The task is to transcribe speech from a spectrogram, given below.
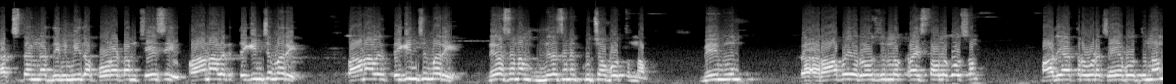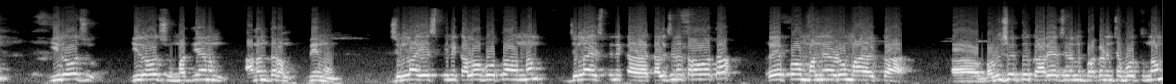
ఖచ్చితంగా దీని మీద పోరాటం చేసి ప్రాణాలకు తెగించి మరి ప్రాణాలకు తెగించి మరి నిరసన నిరసన కూర్చోబోతున్నాం. మేము రాబోయే రోజుల్లో క్రైస్తవుల కోసం పాదయాత్ర కూడా చేయబోతున్నాం. ఈరోజు ఈరోజు మధ్యాహ్నం అనంతరం మేము జిల్లా ఎస్పీని కలవబోతా ఉన్నాం. జిల్లా ఎస్పీని కలిసిన తర్వాత రేపు మన్నాడు మా యొక్క భవిష్యత్తు కార్యాచరణను ప్రకటించబోతున్నాం.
